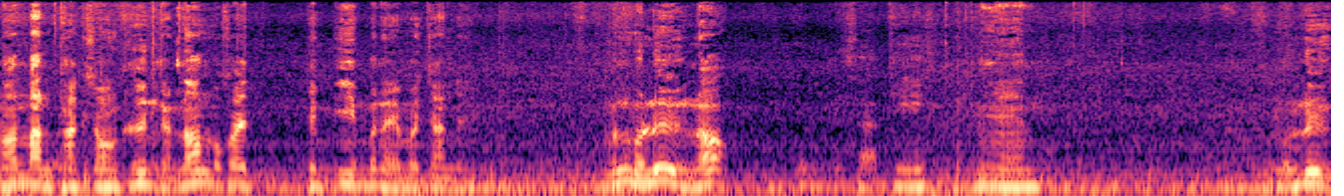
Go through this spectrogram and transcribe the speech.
นอนบ้านพักสองคืนกันนอนบ่ค่อยเต็มอิ่มปานใดว่าจันเลยมันบ่ลื่นเนาะๆคุณพิ สาทีแม่นบ่ลื่น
